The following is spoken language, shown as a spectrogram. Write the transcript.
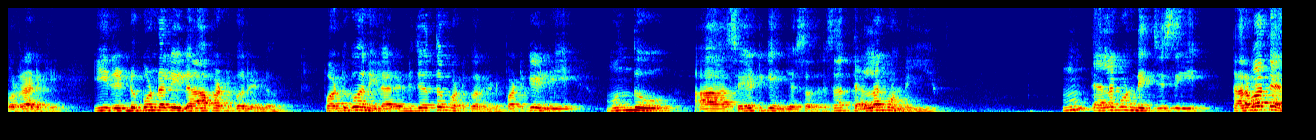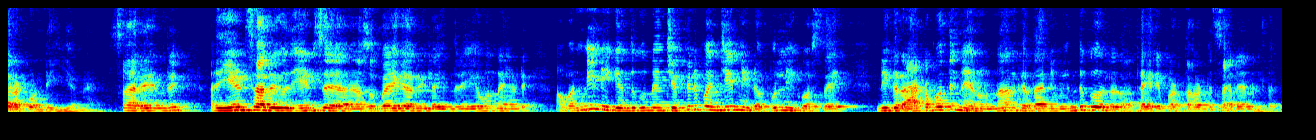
కుర్రాడికి ఈ రెండు కుండలు ఇలా పట్టుకొని వెళ్ళు. పట్టుకొని ఇలా రెండు చేత్తో పట్టుకొని వెళ్ళు. పట్టుకెళ్ళి ముందు ఆ సేటుకి ఏం చేస్తావు తెలుసా? తెల్లకొండ ఇయ్యి. తెల్లకొండ ఇచ్చేసి తర్వాత ఎర్రకొండ ఇయ్యి అన్నాడు. సరే అండి అది ఏంటి సార్? ఏంటి సుబ్బయ్య గారు ఇలా ఇందులో ఏమున్నాయంటే అవన్నీ నీకు ఎందుకు నేను చెప్పిన పని చేయి నీ డబ్బులు నీకు వస్తాయి నీకు రాకపోతే నేను ఉన్నాను కదా నువ్వు ఎందుకు ధైర్యపడతావు అంటే సరే అని వెళ్తాడు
